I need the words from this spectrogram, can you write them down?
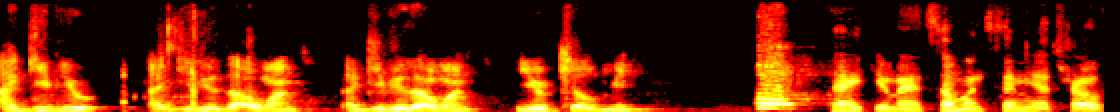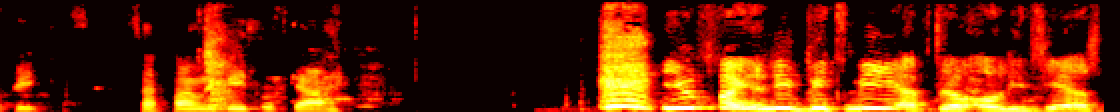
I give you, I give you that one. I give you that one. You killed me. Thank you, man. Someone send me a trophy. So I finally beat this guy. you finally beat me after all these years.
